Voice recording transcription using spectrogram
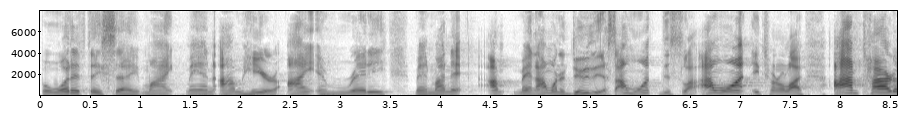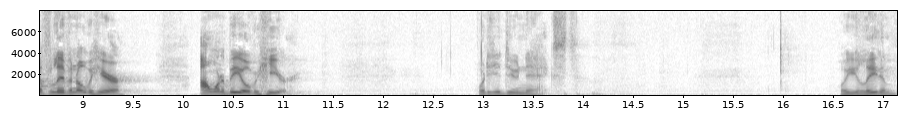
But what if they say, Mike, man, I'm here. I am ready. Man, my na- I'm, man, I want to do this. I want this life. I want eternal life. I'm tired of living over here. I want to be over here. What do you do next? Well, you lead them.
